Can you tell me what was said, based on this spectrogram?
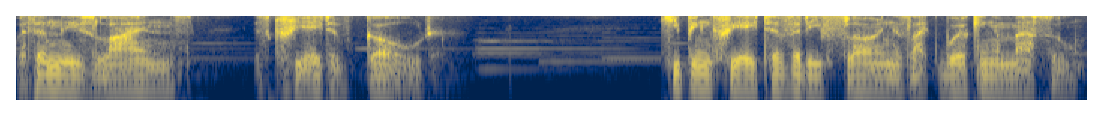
Within these lines is creative gold. Keeping creativity flowing is like working a muscle.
